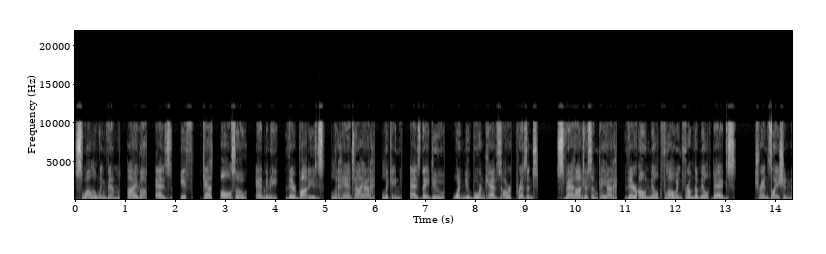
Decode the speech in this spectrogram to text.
swallowing them, Iva, as, if, Ka, also, Angani, their bodies, Lahantaya, licking, as they do, when newborn calves are present. Svatasampaya, their own milk flowing from the milk bags. Translation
